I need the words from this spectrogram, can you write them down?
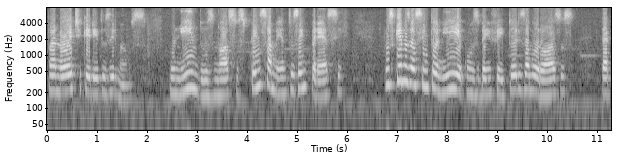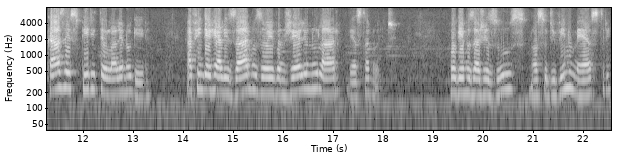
Boa noite, queridos irmãos. Unindo os nossos pensamentos em prece, busquemos a sintonia com os benfeitores amorosos da Casa Espírita Eulália Nogueira, a fim de realizarmos o Evangelho no lar desta noite. Roguemos a Jesus, nosso Divino Mestre,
